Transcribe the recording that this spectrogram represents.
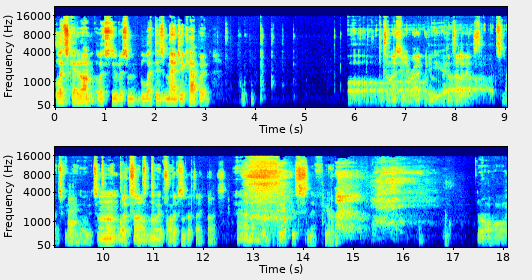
let's get it on. Let's do this. Let this magic happen. Oh, It's a nice feeling, right? I can- I can tell it is. It's a nice feeling. Oh, it's a tight Mm, box. that sounds. It's a Mm, tight it's box. definitely a tight box. And I'm going to take a sniff here. Oh,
